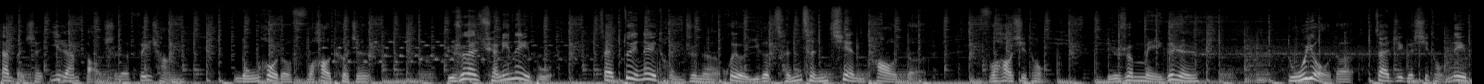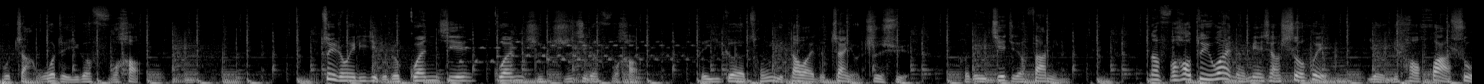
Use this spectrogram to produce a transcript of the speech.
但本身依然保持了非常浓厚的符号特征。比如说，在权力内部，在对内统治呢，会有一个层层嵌套的。符号系统，比如说每个人独有的在这个系统内部掌握着一个符号，最容易理解就是官阶、官职、职级的符号的一个从里到外的占有秩序和对于阶级的发明。那符号对外呢，面向社会有一套话术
